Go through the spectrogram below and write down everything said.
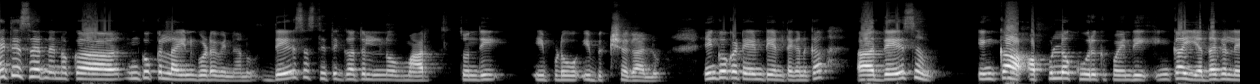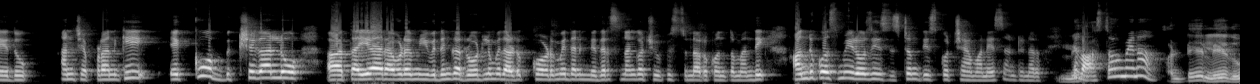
అయితే సార్ నేను ఒక ఇంకొక లైన్ కూడా విన్నాను. దేశ స్థితిగతులను మార్చుతుంది ఇప్పుడు ఈ భిక్షగాళ్ళు. ఇంకొకటి ఏంటి అంటే గనక ఆ దేశం ఇంకా అప్పుల్లో కూరుకుపోయింది ఇంకా ఎదగలేదు అని చెప్పడానికి ఎక్కువ భిక్షగాళ్ళు తయారవడం ఈ విధంగా రోడ్ల మీద అడుక్కోవడమే దానికి నిదర్శనంగా చూపిస్తున్నారు కొంతమంది. అందుకోసమే ఈ రోజు ఈ సిస్టమ్ తీసుకొచ్చామనేసి అంటున్నారు. వాస్తవమేనా? అంటే లేదు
